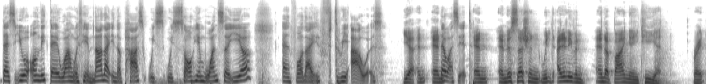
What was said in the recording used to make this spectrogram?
That's your only day one with him. Not like in the past, we we saw him once a year, and for like three hours. Yeah, and and That was it. and and this session we I didn't even end up buying any tea yet, right?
